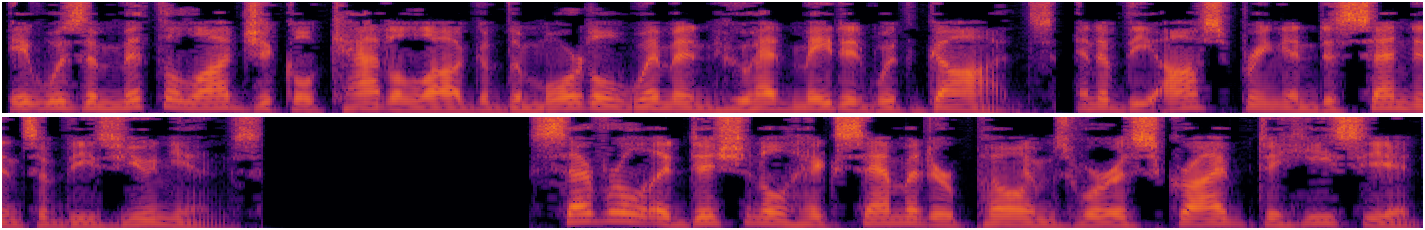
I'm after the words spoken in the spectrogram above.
It was a mythological catalogue of the mortal women who had mated with gods, and of the offspring and descendants of these unions. Several additional hexameter poems were ascribed to Hesiod.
